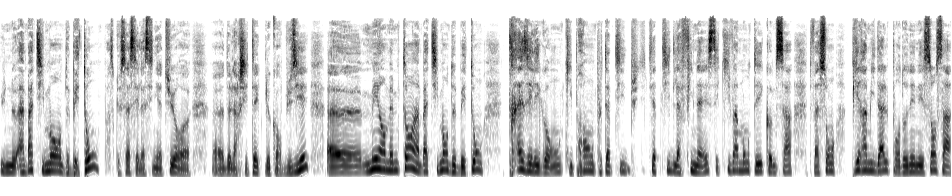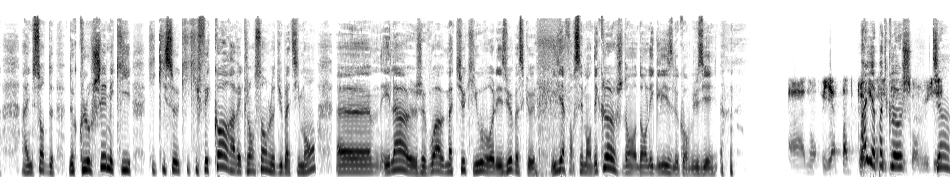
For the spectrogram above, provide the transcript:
une, un bâtiment de béton, parce que ça, c'est la signature euh, de l'architecte Le Corbusier, euh, mais en même temps, un bâtiment de béton très élégant, qui prend petit à petit, petit à petit de la finesse et qui va monter comme ça, de façon pyramidale pour donner naissance à, à une sorte de, de clocher, mais qui, qui, qui, se, qui, qui fait corps avec l'ensemble du bâtiment. Euh, et là, je vois Mathieu qui ouvre les yeux parce que il y a forcément des cloches dans, dans l'église Le Corbusier. Ah non, il n'y a pas de cloche. Ah, il n'y a pas de cloche. Tiens,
